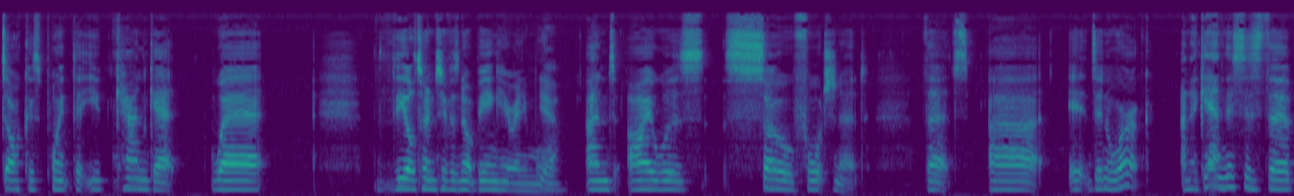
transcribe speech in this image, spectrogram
darkest point that you can get where the alternative is not being here anymore. Yeah. And I was so fortunate that uh, it didn't work. And again, this is the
